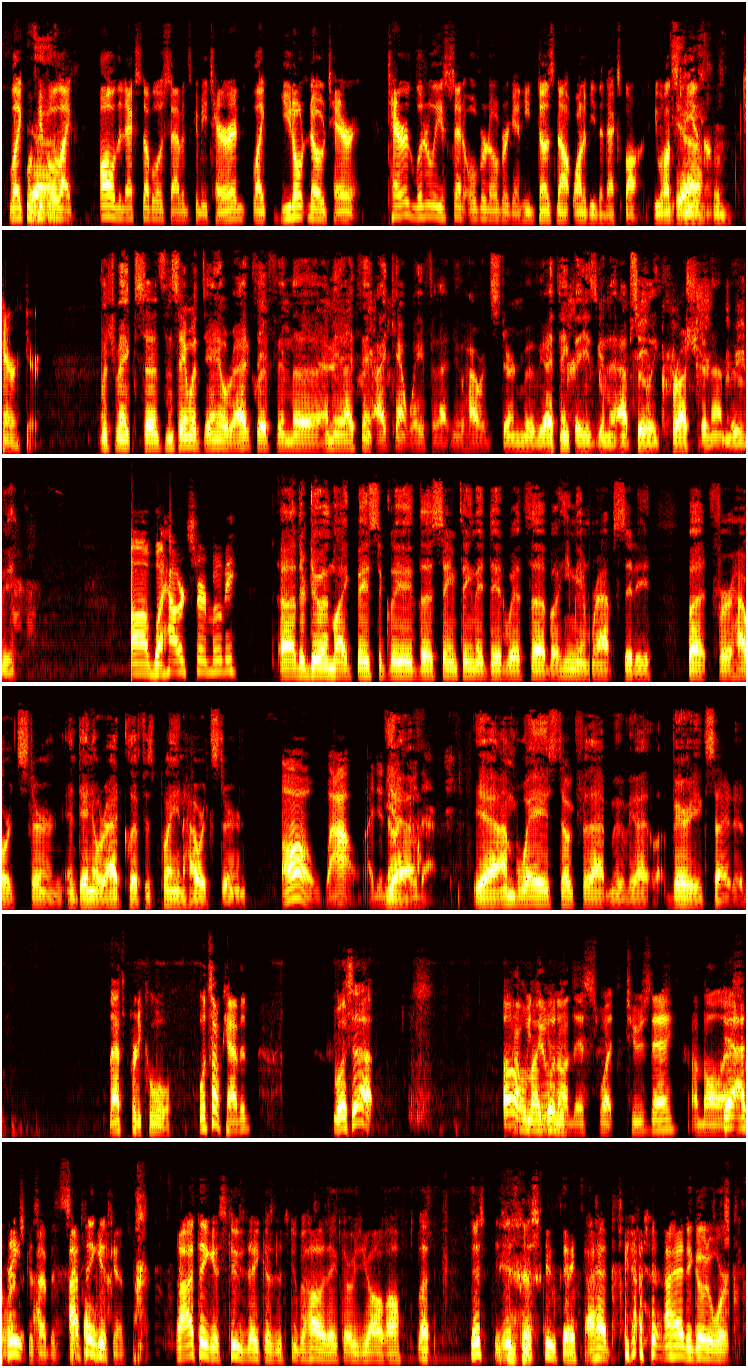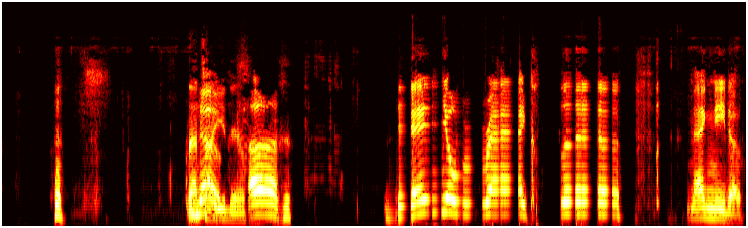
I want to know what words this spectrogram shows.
Like when Yeah. people are like, "Oh, the next 007 is gonna be Taron," like you don't know Taron. Taron literally has said over and over again he does not want to be the next Bond. He wants to be his own character. which makes sense. And same with Daniel Radcliffe in the. I mean, I think I can't wait for that new Howard Stern movie. I think that he's going to absolutely crush it in that movie. Uh, what Howard Stern movie? Uh, they're doing like basically the same thing they did with uh, Bohemian Rhapsody, but for Howard Stern, and Daniel Radcliffe is playing Howard Stern. Oh wow, I did not Yeah. know that. Yeah, I'm way stoked for that movie. I very excited. That's pretty cool. What's up, Kevin? What's up? Oh How we my doing goodness! on this? What Tuesday? I'm all Yeah, I out think- because I've been sick I think all it's- weekend. I think it's Tuesday because the stupid holiday throws you all off. But this it's Tuesday. I had I had to go to work. That's no, how you do. uh, Daniel Radcliffe, Magneto.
